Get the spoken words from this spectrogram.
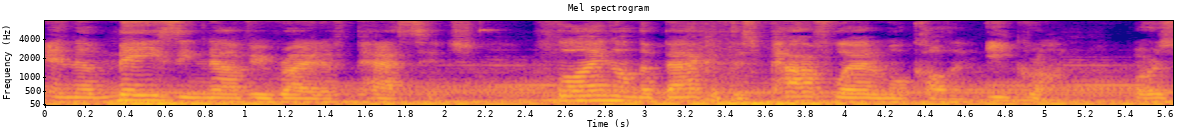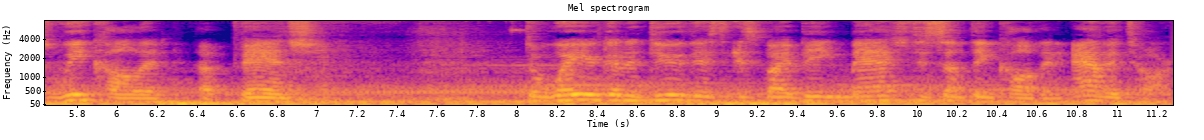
an amazing Navi rite of passage, flying on the back of this powerful animal called an Ikron, or as we call it, a Banshee. The way you're going to do this is by being matched to something called an Avatar.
